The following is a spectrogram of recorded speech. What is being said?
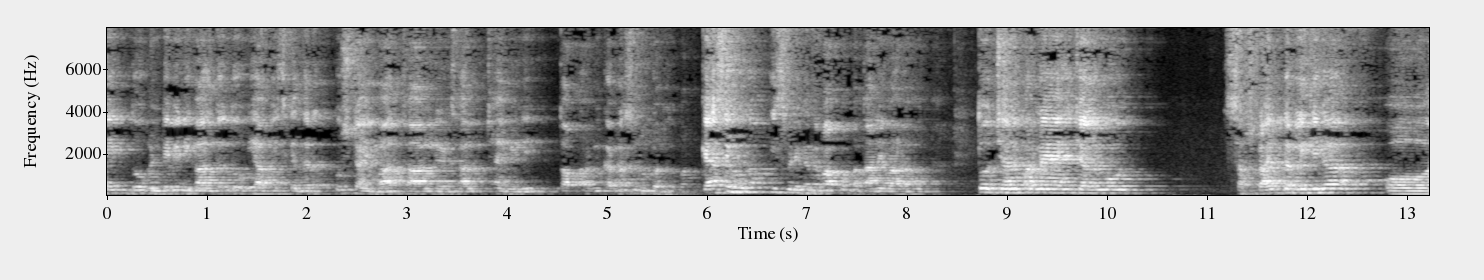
एक दो घंटे भी निकालते हो तो भी आप इसके अंदर कुछ टाइम बाद, साल, डेढ़ साल छह महीने तो आप अर्न करना शुरू कर दो। कैसे होगा? इस वीडियो के अंदर आपको बताने वाला हूँ। तो चैनल पर नए हैं चैनल को सब्सक्राइब कर लीजिएगा और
